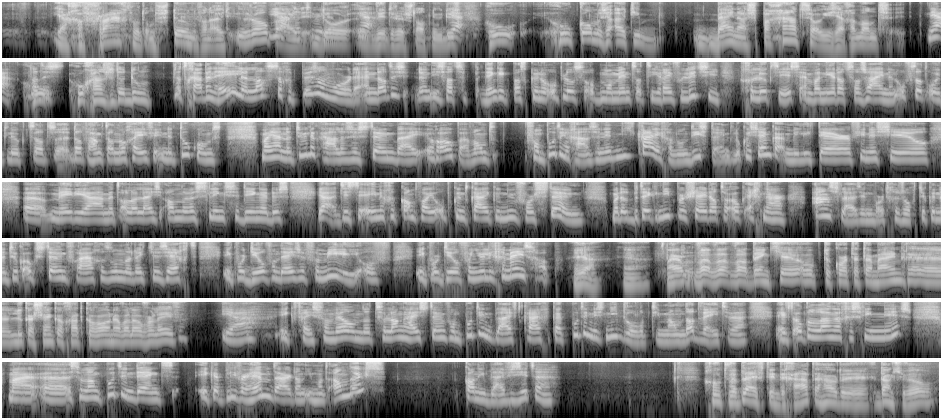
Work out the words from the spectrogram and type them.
ja, gevraagd wordt om steun vanuit Europa ja, door ja. Wit-Rusland nu. Dus ja. hoe, hoe komen ze uit die bijna spagaat, zou je zeggen? Want ja, dat hoe, is... hoe gaan ze dat doen? Dat gaat een hele lastige puzzel worden. En dat is iets wat ze, denk ik, pas kunnen oplossen op het moment dat die revolutie gelukt is. En wanneer dat zal zijn en of dat ooit lukt, dat, dat hangt dan nog even in de toekomst. Maar ja, natuurlijk halen ze steun bij Europa. Want van Poetin gaan ze het niet krijgen. Want die steunt Lukashenko militair, financieel, uh, media met allerlei andere slinkse dingen. Dus ja, het is de enige kant waar je op kunt kijken nu voor steun. Maar dat betekent niet per se dat er ook echt naar aansluiting wordt gezocht. Je kunt natuurlijk ook steun vragen zonder dat je zegt: ik word deel van deze familie of ik word deel van jullie gemeenschap. Ja. Ja. Maar wat, denk je op de korte termijn? Uh, Lukashenko gaat corona wel overleven? Ja, ik vrees van wel, omdat zolang hij steun van Poetin blijft krijgen. Kijk, Poetin is niet dol op die man, dat weten we. Heeft ook een lange geschiedenis. Maar uh, zolang Poetin denkt: ik heb liever hem daar dan iemand anders, kan hij blijven zitten. Goed, we blijven het in de gaten houden. Dankjewel,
